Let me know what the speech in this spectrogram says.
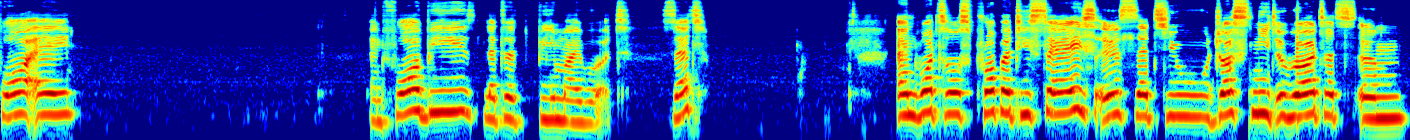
4a and 4b let it be my word. Z. And what those properties says is that you just need a word that's um,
